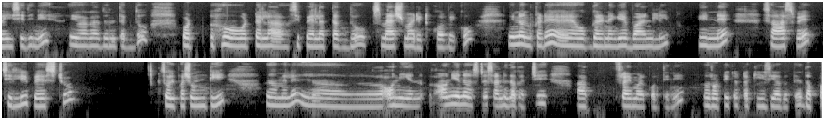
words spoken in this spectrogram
ಬೇಯಿಸಿದ್ದೀನಿ. ಇವಾಗ ಅದನ್ನು ತೆಗೆದು ಒಟ್ಟು ಒಟ್ಟೆಲ್ಲ ಸಿಪ್ಪೆ ಎಲ್ಲ ತೆಗೆದು ಸ್ಮ್ಯಾಶ್ ಮಾಡಿ ಇಟ್ಕೋಬೇಕು. ಇನ್ನೊಂದು ಕಡೆ ಒಗ್ಗರಣೆಗೆ ಬಾಣಲಿ, ಎಣ್ಣೆ, ಸಾಸಿವೆ, ಚಿಲ್ಲಿ ಪೇಸ್ಟು, ಸ್ವಲ್ಪ ಶುಂಠಿ, ಆಮೇಲೆ ಆನಿಯನ್ ಆನಿಯನ್ನು ಅಷ್ಟೇ ಸಣ್ಣದಾಗಿ ಹಚ್ಚಿ ಫ್ರೈ ಮಾಡ್ಕೊತೀನಿ. ರೊಟ್ಟಿ ತಟ್ಟಕ್ಕೆ ಈಸಿ ಆಗುತ್ತೆ. ದಪ್ಪ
